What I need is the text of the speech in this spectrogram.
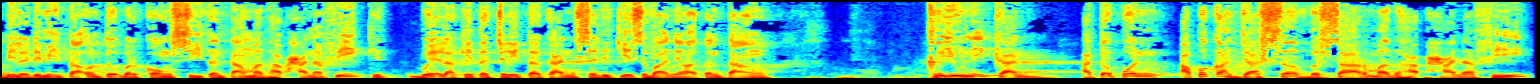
bila diminta untuk berkongsi tentang madhab Hanafi, kita, bolehlah kita ceritakan sedikit sebanyak tentang keunikan ataupun apakah jasa besar madhab Hanafi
